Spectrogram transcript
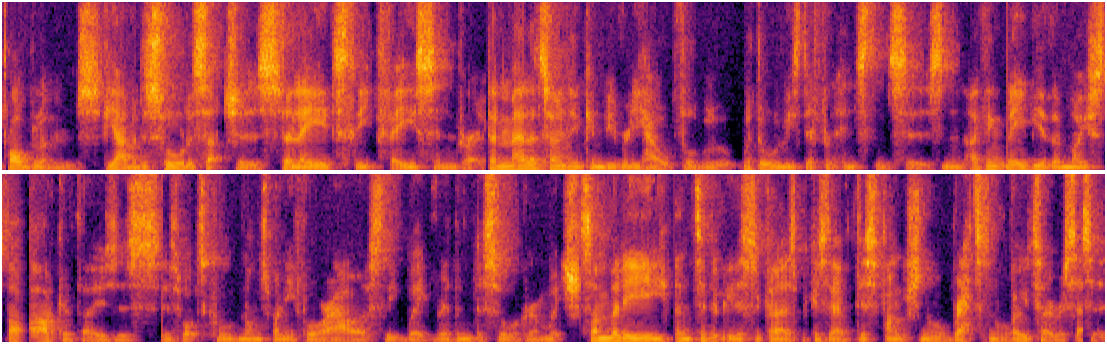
problems, if you have a disorder such as delayed sleep phase syndrome, then melatonin can be really helpful with all these different instances. And I think maybe the most stark of those is, is what's called non 24 hour sleep wake rhythm disorder, in which somebody, and typically this occurs because they have dysfunctional retinal photoreceptors,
